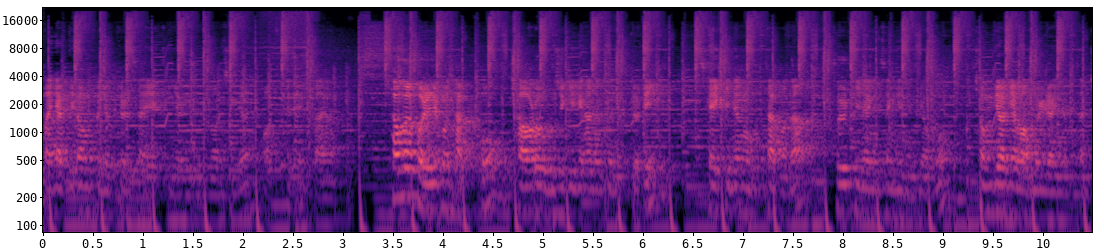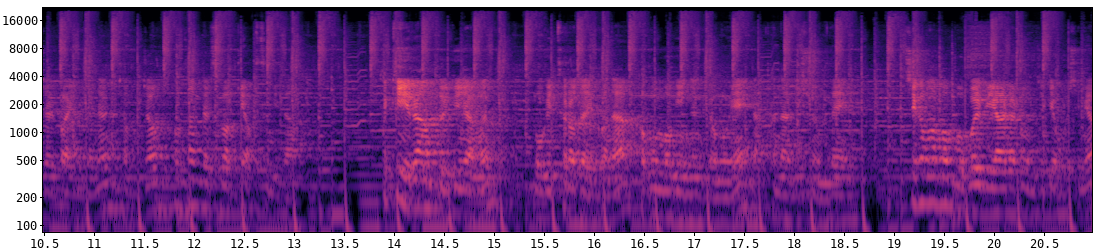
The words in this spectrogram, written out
만약 이런 근육들 사이의 균형이 무너지면 어떻게 될까요? 턱을 벌리고 닫고 좌우로 움직이게 하는 근육들이 제 기능을 못하거나 불균형이 생기는 경우 정교하게 맞물려 있는 관절과 인대는 점점 손상될 수밖에 없습니다. 특히 이러한 불균형은 목이 틀어져 있거나 거북목이 있는 경우에 나타나기 쉬운데 지금 한번 목을 위아래로 움직여 보시면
